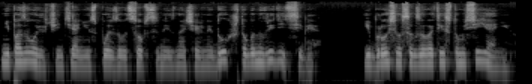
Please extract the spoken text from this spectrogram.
не позволив Чинтяню использовать собственный изначальный дух, чтобы навредить себе, и бросился к золотистому сиянию.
